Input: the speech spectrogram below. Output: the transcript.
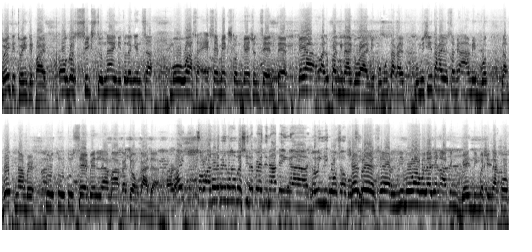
2025, August 6 to 9. Dito lang yan sa MOA, sa SMX Convention Center. Kaya ano pang ginagawa nyo? Pumunta kayo, bumisita kayo sa may aming booth na booth number 2227 lang mga kachongkada. Alright, so ano na ba yung mga machine na pwede nating ah, gawing negosyo? Siyempre, sir, hindi mawawala dyan ating vending machine na coffee.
